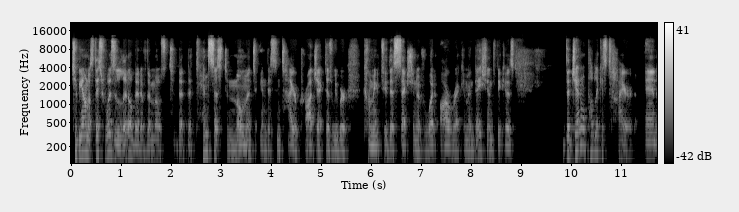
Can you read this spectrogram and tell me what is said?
to be honest, this was a little bit of the most, the, the tensest moment in this entire project as we were coming to this section of what are recommendations, because the general public is tired. And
